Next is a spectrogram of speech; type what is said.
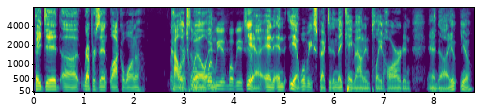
they did uh, represent Lackawanna College well, What and we what we expected. yeah, and and yeah, what we expected, and they came out and played hard, and and uh, it, you know,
